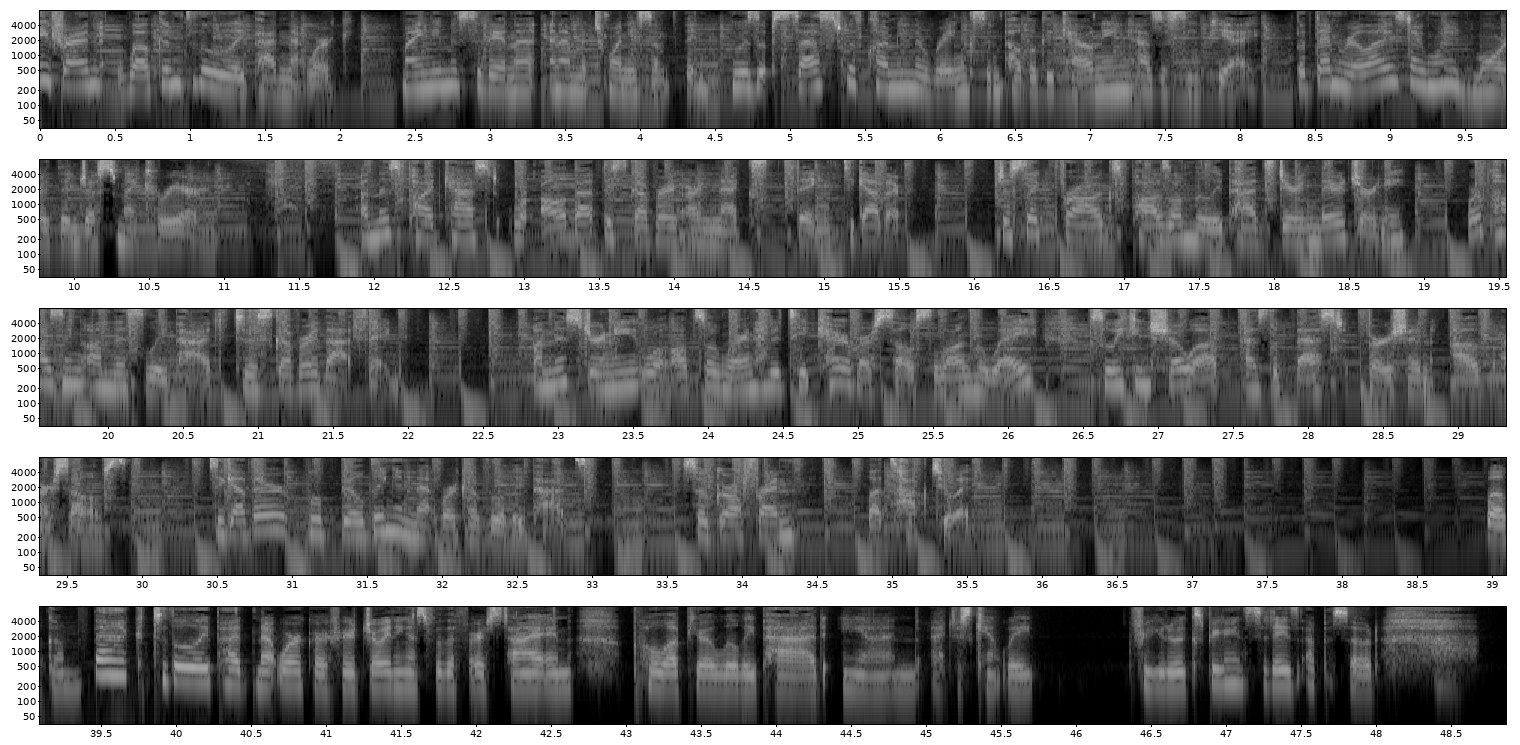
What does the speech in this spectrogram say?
Hey, friend, welcome to the Lilypad Network. My name is Savannah, and I'm a 20 something who is obsessed with climbing the ranks in public accounting as a CPA, but then realized I wanted more than just my career. On this podcast, we're all about discovering our next thing together. Just like frogs pause on lily pads during their journey, we're pausing on this lily pad to discover that thing. On this journey, we'll also learn how to take care of ourselves along the way so we can show up as the best version of ourselves. Together, we're building a network of lily pads. So, girlfriend, let's hop to it. Welcome back to the Lilypad Network, or if you're joining us for the first time, pull up your lily pad, and I just can't wait for you to experience today's episode.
